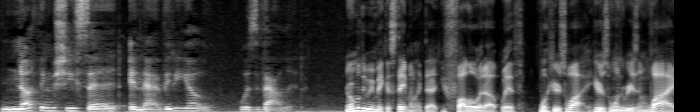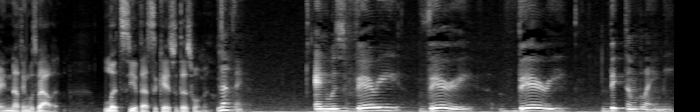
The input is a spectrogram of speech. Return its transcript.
nothing she said in that video was valid. Normally, we make a statement like that. You follow it up with, well, here's why. Here's one reason why nothing was valid. Let's see if that's the case with this woman. Nothing. And was very, very, very victim blaming.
